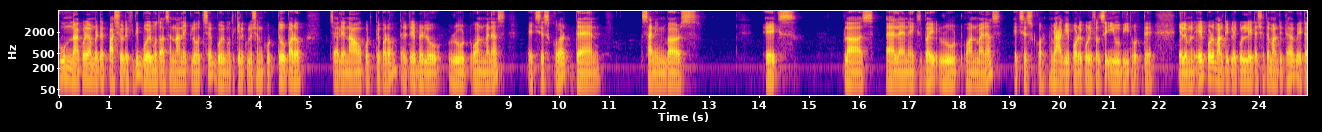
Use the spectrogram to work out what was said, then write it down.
গুণ না করে আমরা এটা পাশেও রেখে দিই। বইয়ের মতো আনসার না লিখলেও হচ্ছে, বইয়ের মতো ক্যালকুলেশন করতেও পারো, চাইলে নাও করতে পারো। তাই value root one minus x square then sine inverse x plus l n x by root one minus x square আমি আগে পরে করে ফেলছি ইউবি ধরতে এলেমেল এরপরে মাল্টিপ্লাই করলে এটার সাথে মাল্টিপ্লাই হবে, এটা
